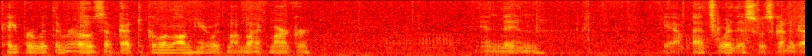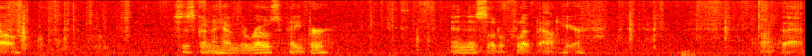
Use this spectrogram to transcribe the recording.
paper with the rose. I've got to go along here with my black marker. And then, yeah, that's where this was going to go. This is going to have the rose paper and this little flip out here. Like that.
